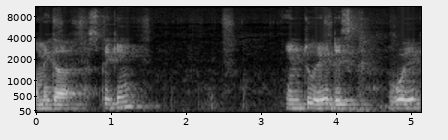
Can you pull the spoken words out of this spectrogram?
Omega speaking into a disc वो एक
